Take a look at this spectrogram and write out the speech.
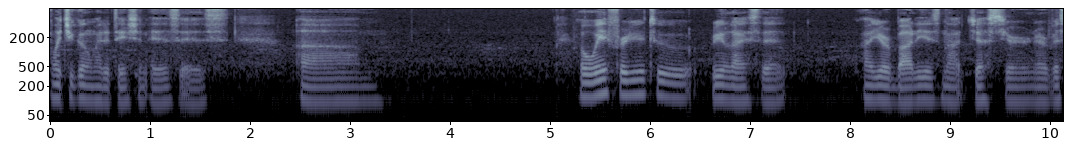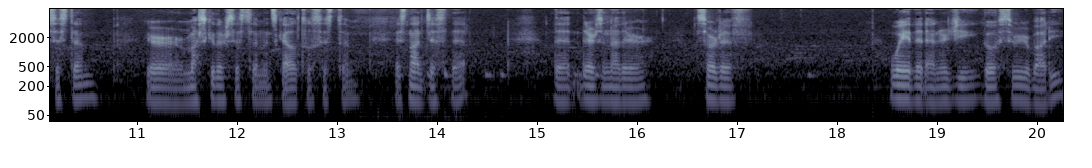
what Qigong meditation is, is um, a way for you to realize that uh, your body is not just your nervous system, your muscular system and skeletal system. It's not just that. That there's another sort of way that energy goes through your body.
